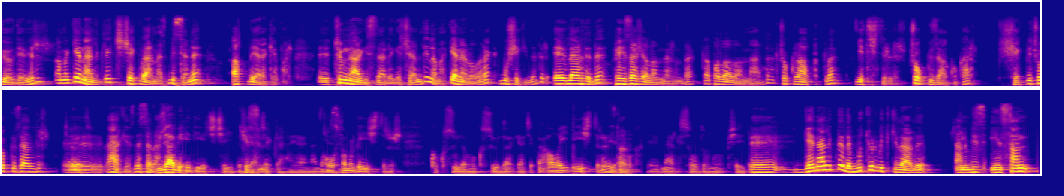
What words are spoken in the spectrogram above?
gövde verir ama genellikle çiçek vermez. Bir sene atlayarak yapar. E, tüm nergislerde geçerli değil ama genel olarak bu şekildedir. Evlerde de peyzaj alanlarında, kapalı alanlarda çok rahatlıkla yetiştirilir. Çok güzel kokar. Şekli çok güzeldir. E, Evet. herkes de sever. Güzel bir hediye çiçeğidir Kesinlikle. gerçekten. Yani hani Kesinlikle. ortamı değiştirir. Kokusuyla mokusuyla gerçekten havayı değiştirir ya. Tabii. e, nergis olduğumu bir şeyde. E, genellikle de bu tür bitkilerde yani biz insan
